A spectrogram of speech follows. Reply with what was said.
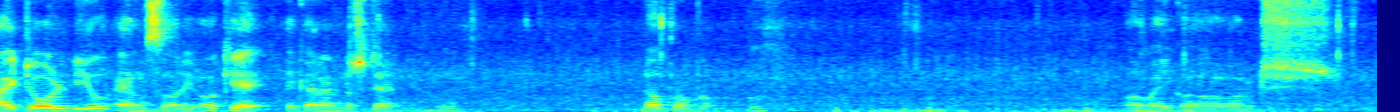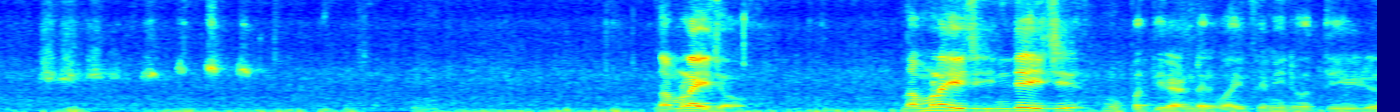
I told you I am sorry okay I can understand no problem oh my God നമ്മളെ ഏജോ നമ്മളെ ഏജ് എന്റെ ഏജ് മുപ്പത്തി രണ്ട് വൈഫിന് ഇരുപത്തിയേഴ്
